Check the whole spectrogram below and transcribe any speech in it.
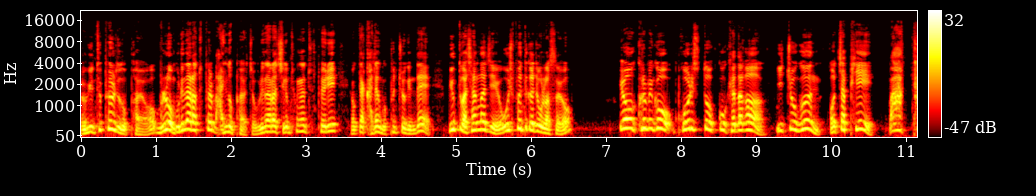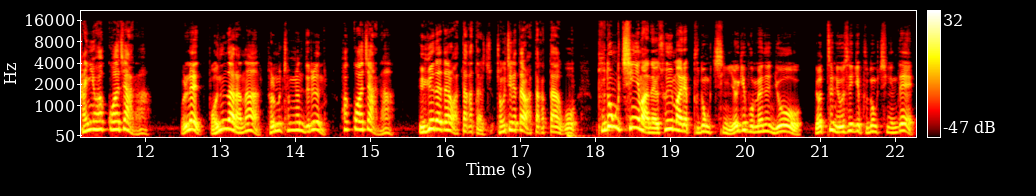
여긴 투표율도 높아요. 물론 우리나라 투표율 많이 높아졌죠. 우리나라 지금 청년 투표율이 역대 가장 높은 쪽인데 미국도 마찬가지예요. 50%까지 올랐어요. 야 그럼 이거 버릴 수도 없고 게다가 이쪽은 어차피 막 당이 확고하지 않아. 원래 어느 나라나 젊은 청년들은 확고하지 않아. 의견에 따라 왔다 갔다 하죠. 정책에 따라 왔다 갔다 하고 부동층이 많아요. 소위 말해 부동층이. 여기 보면은 요 여튼 요세 개 부동층인데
